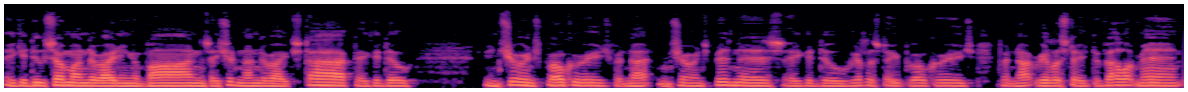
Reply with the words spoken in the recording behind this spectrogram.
they could do some underwriting of bonds. They shouldn't underwrite stock. They could do insurance brokerage, but not insurance business. They could do real estate brokerage, but not real estate development.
